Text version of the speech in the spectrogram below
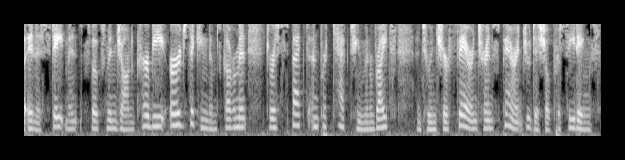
But in a statement, spokesman John Kirby urged the kingdom's government to respect and protect human rights and to ensure fair and transparent judicial proceedings.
